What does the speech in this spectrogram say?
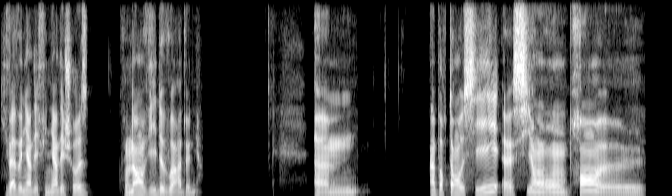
qui va venir définir des choses qu'on a envie de voir advenir. important aussi, euh, si on, prend euh,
